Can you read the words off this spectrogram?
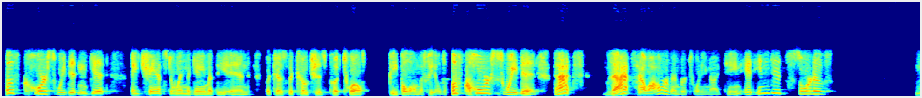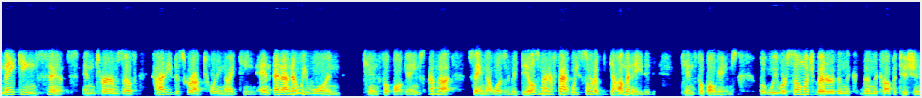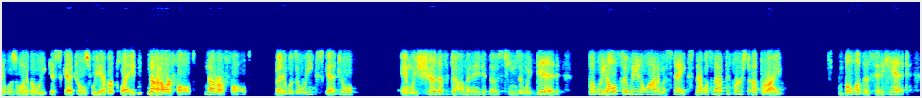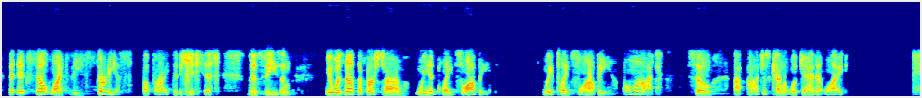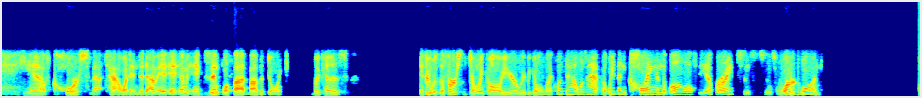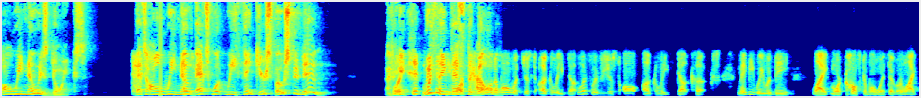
Of course we didn't get a chance to win the game at the end because the coaches put 12 people on the field. Of course we did. That's that's how I remember 2019. It ended sort of making sense in terms of how do you describe 2019? And and I know we won 10 football games. I'm not saying that wasn't a big deal. As a matter of fact, we sort of dominated 10 football games but we were so much better than the than the competition. It was one of the weakest schedules we ever played. Not our fault, not our fault, but it was a weak schedule, and we should have dominated those teams, and we did. But we also made a lot of mistakes. That was not the first upright Bulovas had hit. It felt like the 30th upright that he hit this season. It was not the first time we had played sloppy. We played sloppy a lot. So I, I just kind of look at it like yeah, of course that's how it ended. I mean, it, I mean, exemplified by the doink, because if it was the first doink all year, we'd be going like, "What the hell was that?" But we've been clanging the ball off the upright since since word one. All we know is doinks. That's all we know. That's what we think you're supposed to do. I mean, we think that's the palatable goal. with just ugly duck. What if it was just all ugly duck hooks? Maybe we would be like more comfortable with it. We're like,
